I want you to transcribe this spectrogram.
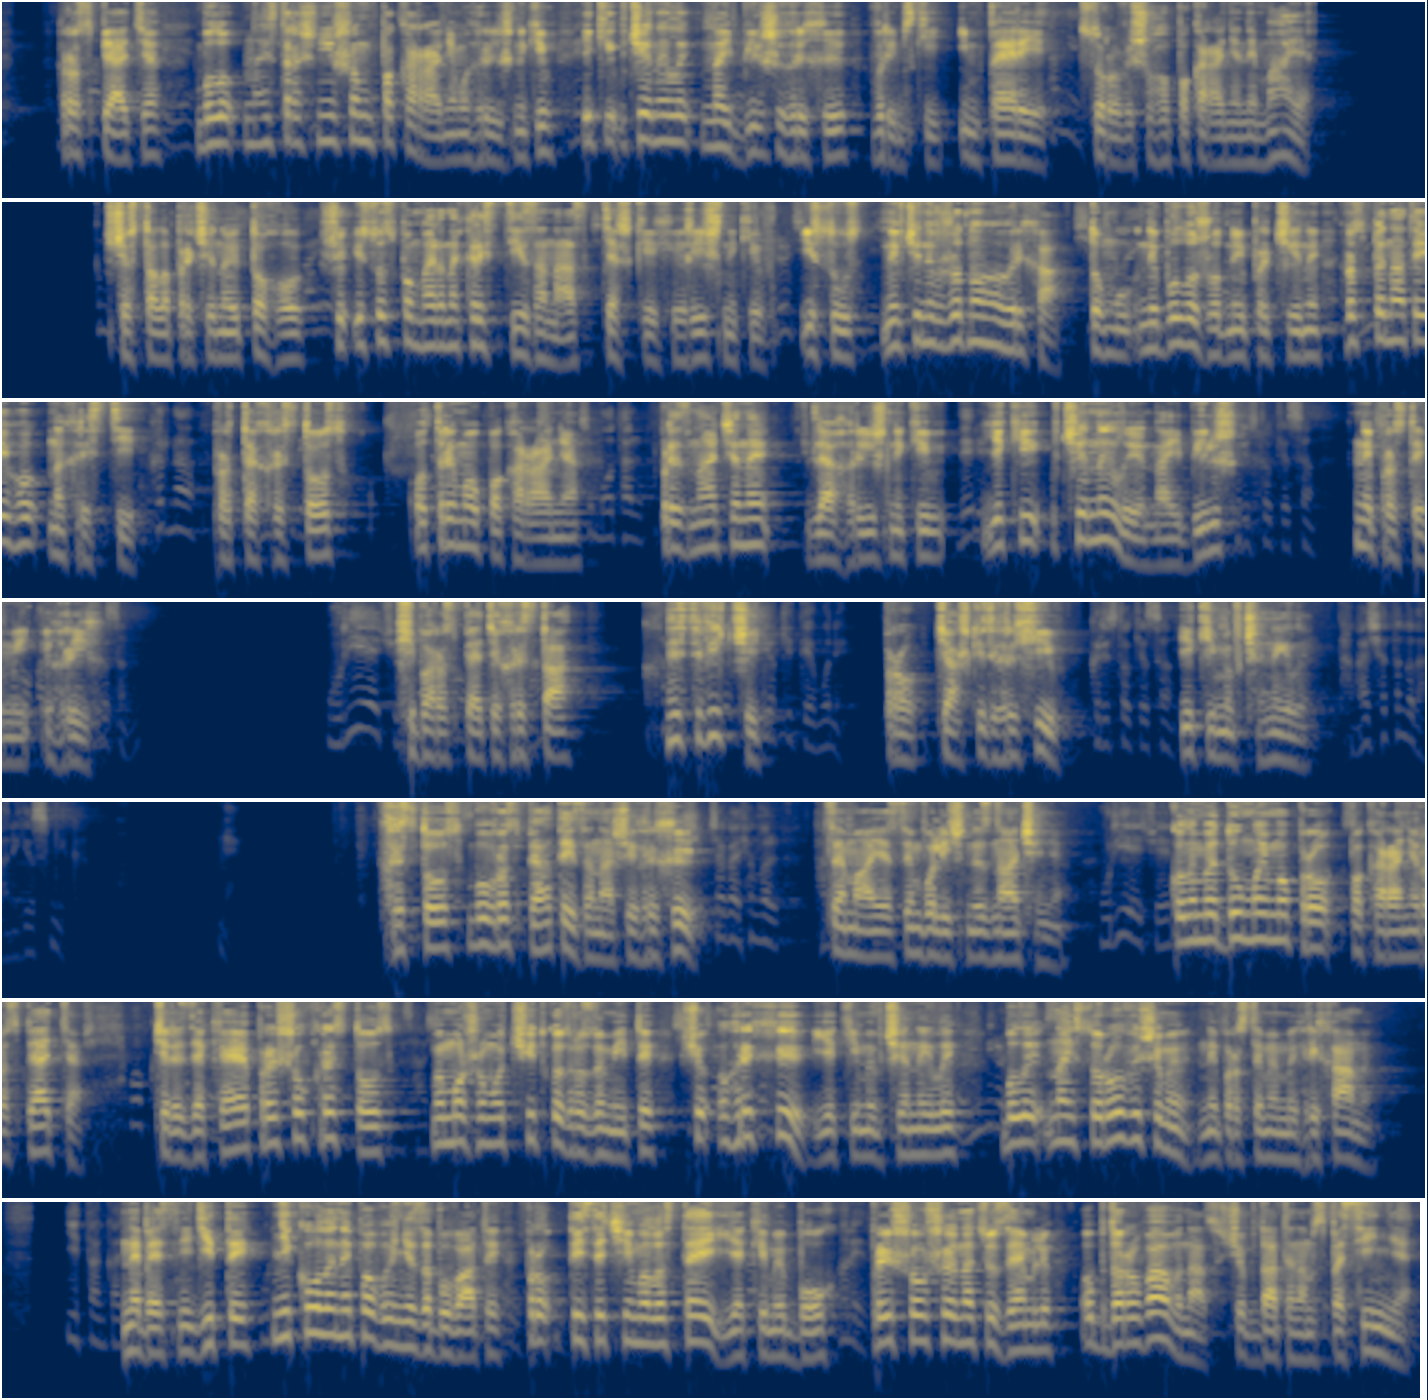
Розп'яття було найстрашнішим покаранням грішників, які вчинили найбільші гріхи в Римській імперії. Суровішого покарання немає. Що стало причиною того, що Ісус помер на хресті за нас, тяжких грішників. Ісус не вчинив жодного гріха, тому не було жодної причини розпинати його на хресті. Проте Христос отримав покарання, призначене для грішників, які вчинили найбільш непростимий гріх. Хіба розп'яття Христа не свідчить про тяжкість гріхів, які ми вчинили? Христос був розп'ятий за наші гріхи. Це має символічне значення. Коли ми думаємо про покарання розп'яття, через яке пройшов Христос, ми можемо чітко зрозуміти, що гріхи, які ми вчинили, були найсуровішими непростими гріхами. Небесні діти ніколи не повинні забувати про тисячі милостей, якими Бог, прийшовши на цю землю, обдарував нас, щоб дати нам спасіння.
